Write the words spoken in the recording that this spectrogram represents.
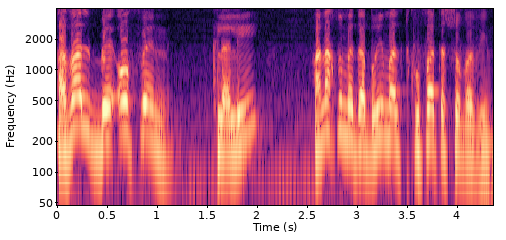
אבל באופן כללי אנחנו מדברים על תקופת השובבים.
